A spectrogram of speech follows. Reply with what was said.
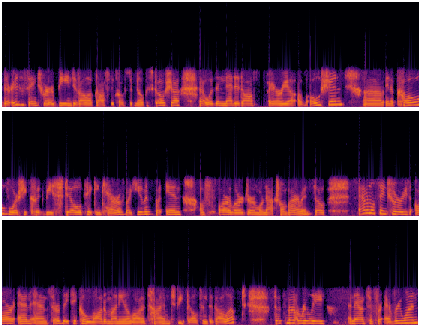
there is a sanctuary being developed off the coast of Nova Scotia that was a netted off area of ocean uh, in a cove where she could be still taken care of by humans, but in a far larger and more natural environment. So, animal sanctuaries are an answer. They take a lot of money and a lot of time to be built and developed. So it's not really an answer for everyone.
